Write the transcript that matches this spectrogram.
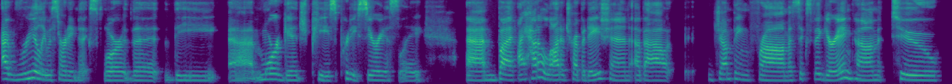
I really was starting to explore the, the uh, mortgage piece pretty seriously. Um, but I had a lot of trepidation about jumping from a six figure income to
